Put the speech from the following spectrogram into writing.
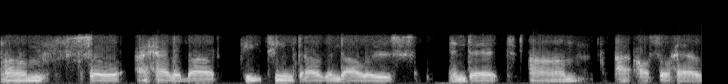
Um, so I have about eighteen thousand dollars in debt. Um, I also have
